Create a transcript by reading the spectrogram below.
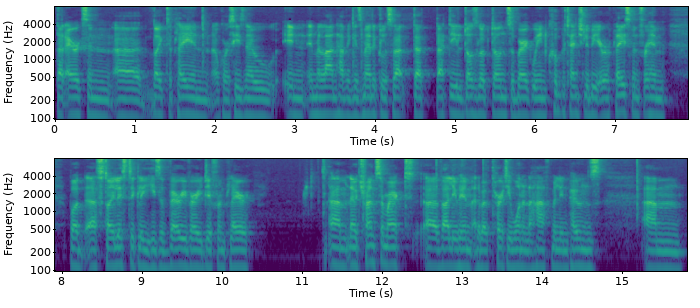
that Eriksen uh, liked to play in. Of course, he's now in, in Milan having his medical, so that, that, that deal does look done. So Bergwijn could potentially be a replacement for him, but uh, stylistically, he's a very, very different player. Um, now, Transfermarkt uh, value him at about £31.5 million. Um,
